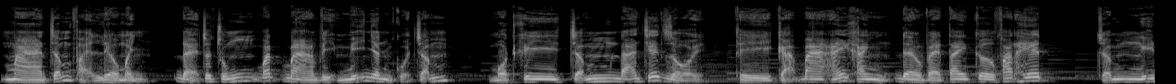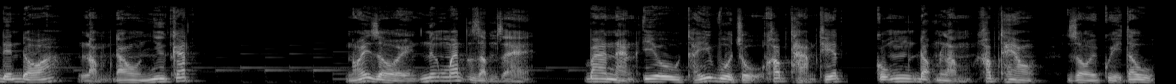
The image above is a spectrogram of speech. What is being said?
mà trẫm phải liều mình để cho chúng bắt ba vị mỹ nhân của trẫm một khi trẫm đã chết rồi, thì cả ba ái khanh đều về tay cơ phát hết. Trẫm nghĩ đến đó, lòng đau như cắt. Nói rồi, nước mắt rầm rề. Ba nàng yêu thấy vua trụ khóc thảm thiết, cũng động lòng khóc theo, rồi quỳ tâu.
